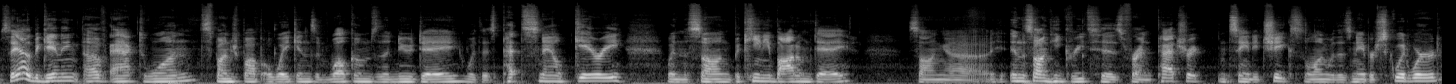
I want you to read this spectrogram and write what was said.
So yeah, the beginning of Act One, SpongeBob awakens and welcomes the new day with his pet snail Gary. When the song "Bikini Bottom Day," song uh, in the song he greets his friend Patrick and Sandy Cheeks along with his neighbor Squidward.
